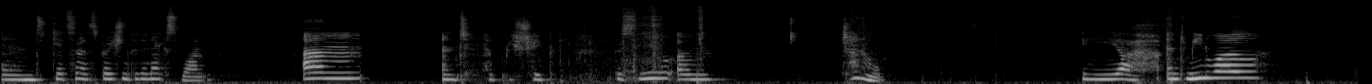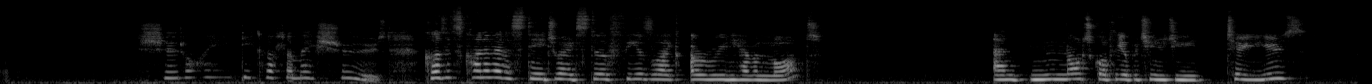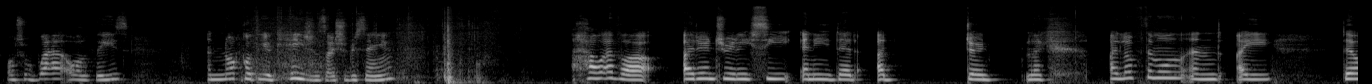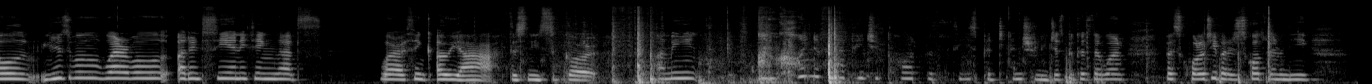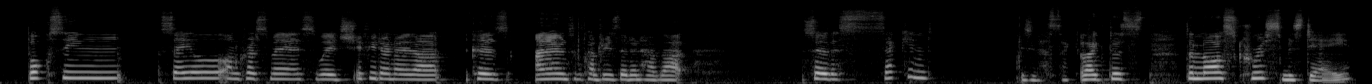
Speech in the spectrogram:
and get some inspiration for the next one. Um, and help me shape this new um channel. Yeah, and meanwhile, should I declutter my shoes? Because it's kind of at a stage where it still feels like I really have a lot and not got the opportunity to use or to wear all of these and not got the occasions, I should be saying. However, I don't really see any that I don't like. I love them all, and I they're all usable, wearable. I don't see anything that's where I think, oh yeah, this needs to go. I mean, I'm kind of happy to part with these potentially just because they weren't best quality, but I just got them in the boxing sale on Christmas, which, if you don't know that, because I know in some countries they don't have that. So the second, is it a? Like this, the last Christmas day,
